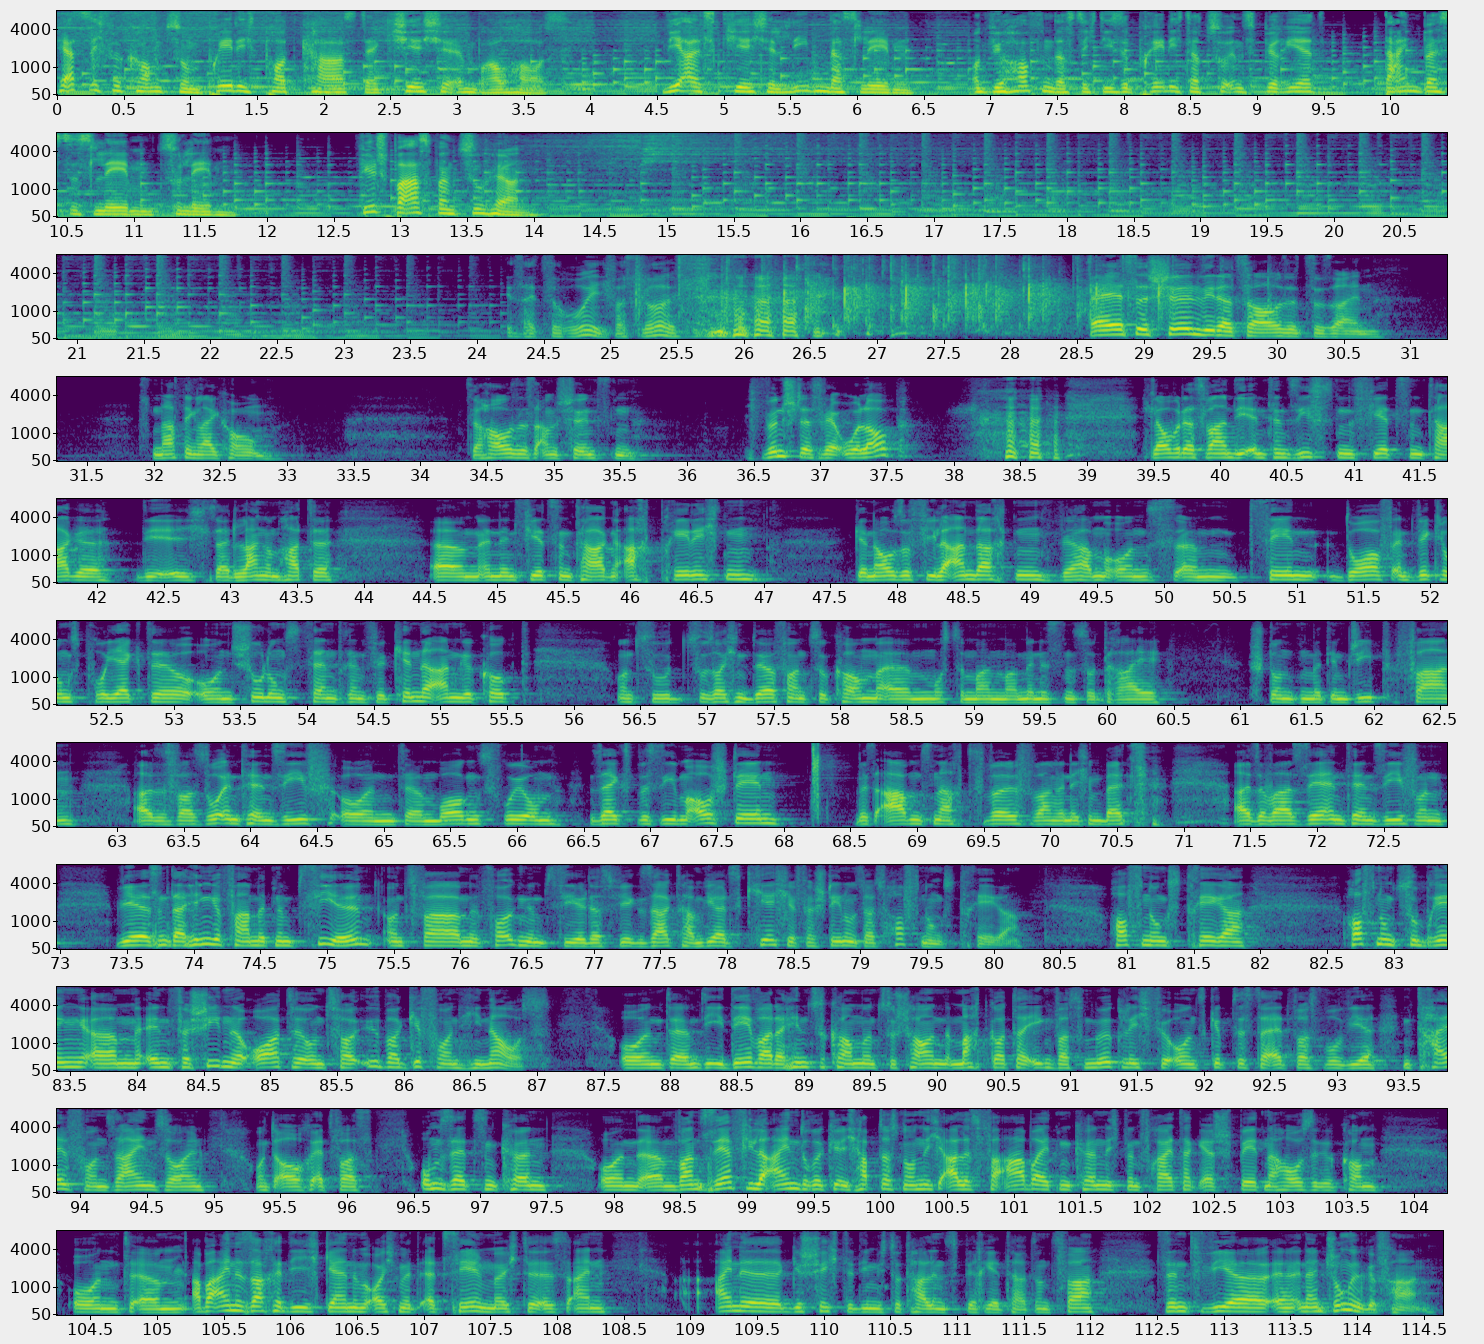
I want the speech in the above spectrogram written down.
Herzlich willkommen zum Predigt-Podcast der Kirche im Brauhaus. Wir als Kirche lieben das Leben und wir hoffen, dass dich diese Predigt dazu inspiriert, dein bestes Leben zu leben. Viel Spaß beim Zuhören. Ihr seid so ruhig, was ist los? Hey, es ist schön, wieder zu Hause zu sein. It's nothing like home. Zu Hause ist am schönsten. Ich wünschte, es wäre Urlaub. ich glaube, das waren die intensivsten 14 Tage, die ich seit langem hatte. Ähm, in den 14 Tagen acht Predigten, genauso viele Andachten. Wir haben uns ähm, zehn Dorfentwicklungsprojekte und Schulungszentren für Kinder angeguckt und zu, zu solchen Dörfern zu kommen, äh, musste man mal mindestens so drei Stunden mit dem Jeep fahren. Also es war so intensiv und äh, morgens früh um sechs bis sieben aufstehen, bis abends nach zwölf waren wir nicht im Bett. Also war es sehr intensiv und wir sind da hingefahren mit einem Ziel und zwar mit folgendem Ziel, dass wir gesagt haben, wir als Kirche verstehen uns als Hoffnungsträger. Hoffnungsträger Hoffnung zu bringen ähm, in verschiedene Orte und zwar über Gifhorn hinaus. Und ähm, die Idee war, da hinzukommen und zu schauen, macht Gott da irgendwas möglich für uns? Gibt es da etwas, wo wir ein Teil von sein sollen und auch etwas umsetzen können? Und ähm, waren sehr viele Eindrücke. Ich habe das noch nicht alles verarbeiten können. Ich bin Freitag erst spät nach Hause gekommen. Und, ähm, aber eine Sache, die ich gerne euch mit erzählen möchte, ist ein, eine Geschichte, die mich total inspiriert hat. Und zwar sind wir äh, in einen Dschungel gefahren.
